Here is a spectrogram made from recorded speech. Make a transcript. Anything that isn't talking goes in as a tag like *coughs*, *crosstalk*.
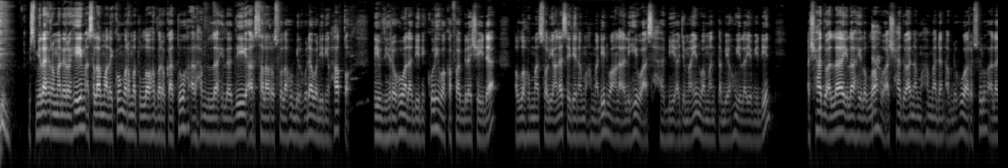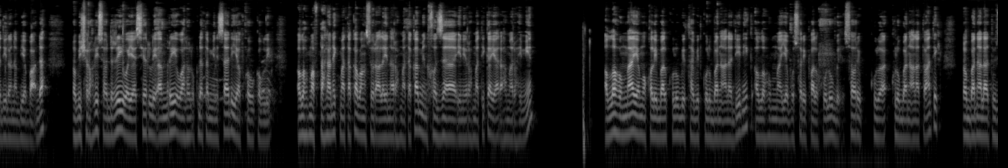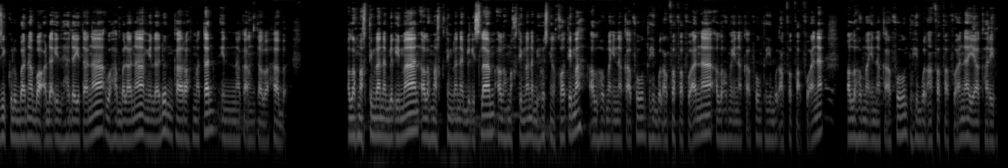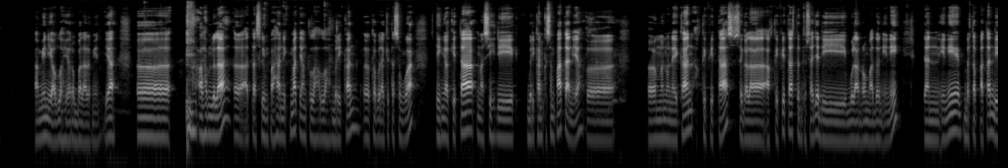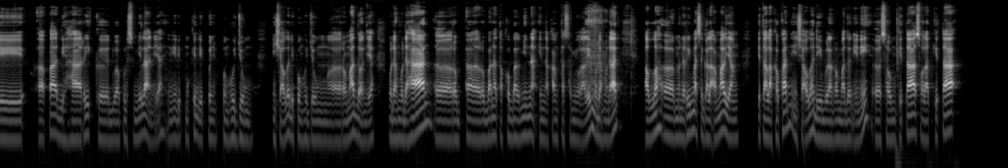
*clears throat* Bismillahirrahmanirrahim. Assalamualaikum warahmatullahi wabarakatuh. Alhamdulillahilladzi arsala rasulahu bil huda wa dinil haqq liyuzhirahu ala dini kulli wa kafa bila syahida. Allahumma sholli ala sayyidina Muhammadin wa ala alihi wa ashabi ajmain wa man tabi'ahu ila yaumil Asyhadu an la ilaha illallah wa asyhadu anna Muhammadan abduhu wa rasuluh ala dila nabiyya ba'dah. Rabbi syrah li sadri wa yassir li amri wa hlul 'uqdatam min lisani yafqahu qawli. Allahumma aftah lana nikmataka wangsur alaina rahmataka min khazaini rahmatika ya arhamar rahimin. Allahumma ya muqallibal qulubi tsabbit qulubana ala dinik. Allahumma ya musarrifal qulubi sarif qulubana ala taatik. Rabbana la tuzigh qulubana ba'da idh hadaitana wa hab lana min ladunka rahmatan innaka antal wahhab. Allahumma khtim lana bil iman, Allahumma khtim lana bil Islam, Allahumma khtim lana bi husnil khatimah. Allahumma innaka afuwun tuhibbul afwa fa'fu anna. Allahumma innaka afuwun tuhibbul afwa fa'fu anna. Allahumma innaka afuwun tuhibbul afwa fa'fu anna ya karim. Amin ya Allah ya rabbal alamin. Ya. Uh, *clears throat* Alhamdulillah uh, atas limpahan nikmat yang telah Allah berikan uh, kepada kita semua sehingga kita masih diberikan kesempatan ya uh, menunaikan aktivitas, segala aktivitas tentu saja di bulan Ramadan ini dan ini bertepatan di apa di hari ke-29 ya. Ini di, mungkin di penghujung insya Allah di penghujung uh, Ramadan ya. Mudah-mudahan uh, rob, uh, Robbana taqabbal minna alim. Mudah-mudahan Allah uh, menerima segala amal yang kita lakukan insya Allah di bulan Ramadan ini, uh, saum kita, sholat kita,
